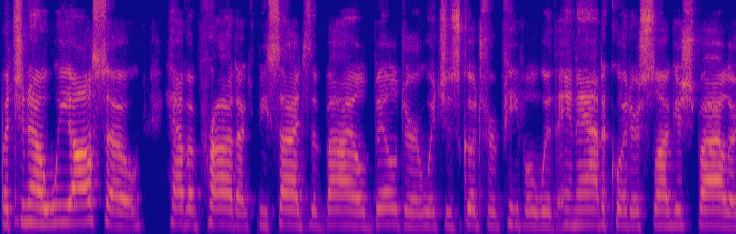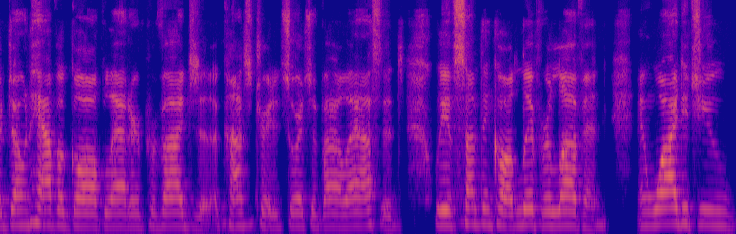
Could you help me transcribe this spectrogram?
But you know, we also have a product besides the bile builder, which is good for people with inadequate or sluggish bile or don't have a gallbladder, provides a concentrated source of bile acids. We have something called liver lovin. And why did you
